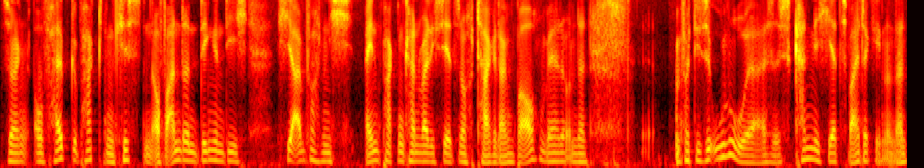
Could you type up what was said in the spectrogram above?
sozusagen auf halb gepackten Kisten, auf anderen Dingen, die ich hier einfach nicht einpacken kann, weil ich sie jetzt noch tagelang brauchen werde und dann einfach diese Unruhe, also es kann nicht jetzt weitergehen und dann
